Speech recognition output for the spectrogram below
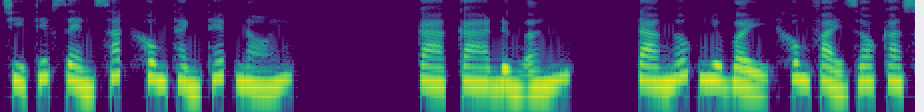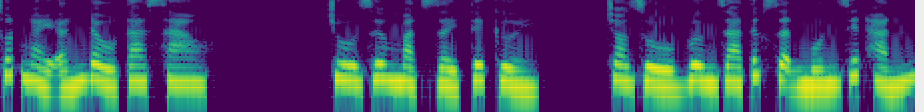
chỉ tiếc rèn sắt không thành thép nói. Ca ca đừng ấn, ta ngốc như vậy không phải do ca suốt ngày ấn đầu ta sao? Chu Dương mặt dày tươi cười. Cho dù vương gia tức giận muốn giết hắn,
